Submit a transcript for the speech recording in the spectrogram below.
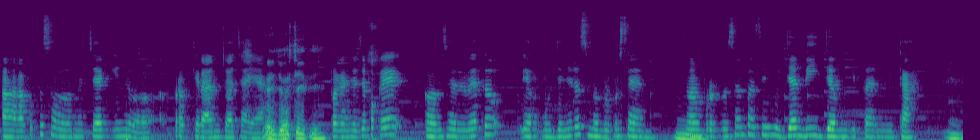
eh, aku tuh selalu ngecek ini loh perkiraan cuaca ya. Ya cuaca itu ya. perkiraan cuaca pokoknya kalau bisa dilihat tuh yang hujannya tuh 90% Hmm. 90% pasti hujan di jam kita nikah. Hmm.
